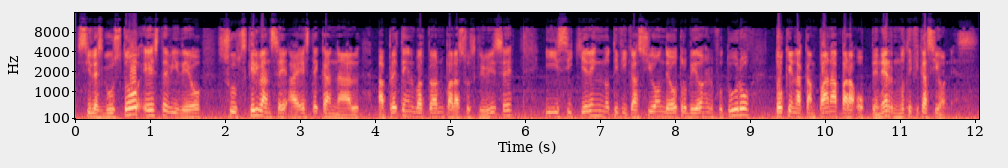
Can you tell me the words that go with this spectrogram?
Si les gustó este video, suscríbanse a este canal, aprieten el botón para suscribirse y si quieren notificación de otros videos en el futuro, toquen la campana para obtener notificaciones.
